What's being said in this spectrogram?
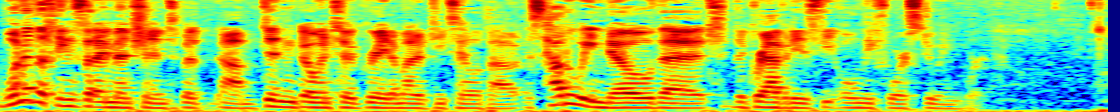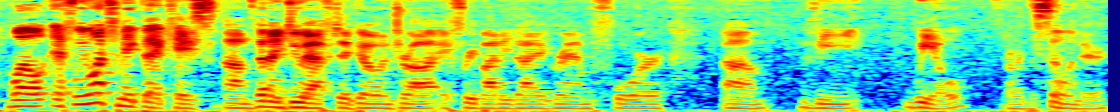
one of the things that I mentioned but um, didn't go into a great amount of detail about is how do we know that the gravity is the only force doing work? Well if we want to make that case um, then I do have to go and draw a free body diagram for um, the wheel or the cylinder.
